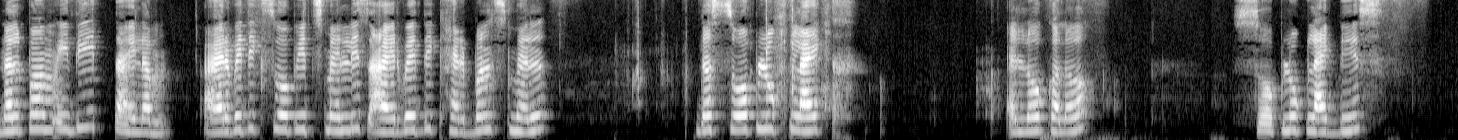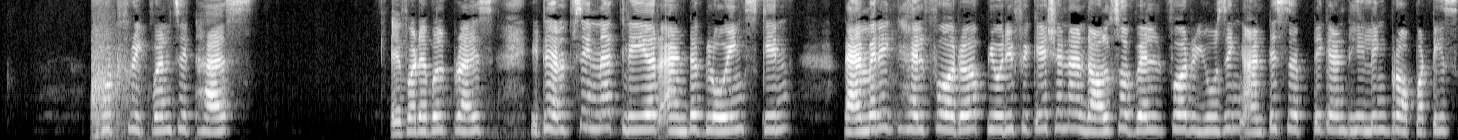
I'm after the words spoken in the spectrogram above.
nalpamidi thailam ayurvedic soap its smell is ayurvedic herbal smell. The soap look like yellow color. Soap look like this. Good frequency it has affordable price. It helps in a clear and a glowing skin Turmeric help for uh, purification and also well for using antiseptic and healing properties.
